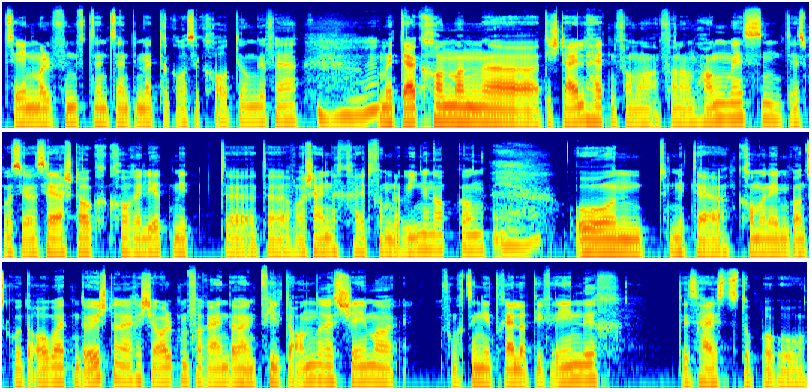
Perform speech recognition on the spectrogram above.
10 mal 15 cm große Karte ungefähr. Mhm. Und mit der kann man äh, die Steilheiten vom, von einem Hang messen, das was ja sehr stark korreliert mit äh, der Wahrscheinlichkeit vom Lawinenabgang. Ja. Und mit der kann man eben ganz gut arbeiten. Der österreichische Alpenverein, der empfiehlt ein anderes Schema, funktioniert relativ ähnlich. Das heißt Stopago.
